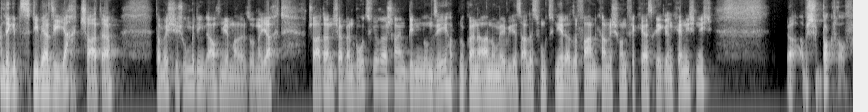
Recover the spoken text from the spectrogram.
Und da gibt es diverse Yachtcharter. Da möchte ich unbedingt auch mir mal so eine Yacht chartern. Ich habe einen Bootsführerschein, Binnen- und See, habe nur keine Ahnung mehr, wie das alles funktioniert. Also fahren kann ich schon, Verkehrsregeln kenne ich nicht. Ja, habe ich Bock drauf.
